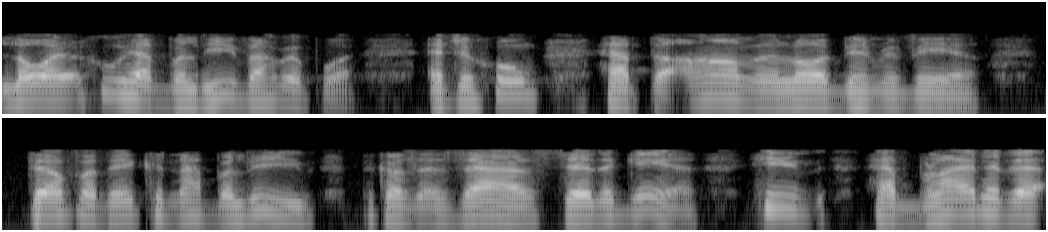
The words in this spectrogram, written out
Lord, who have believed our report, and to whom have the arm of the Lord been revealed? Therefore they could not believe because Isaiah said again, he had blinded their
